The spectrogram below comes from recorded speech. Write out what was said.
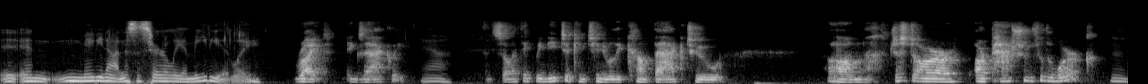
and maybe not necessarily immediately. Right, exactly. Yeah. And so I think we need to continually come back to um, just our our passion for the work. Hmm.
